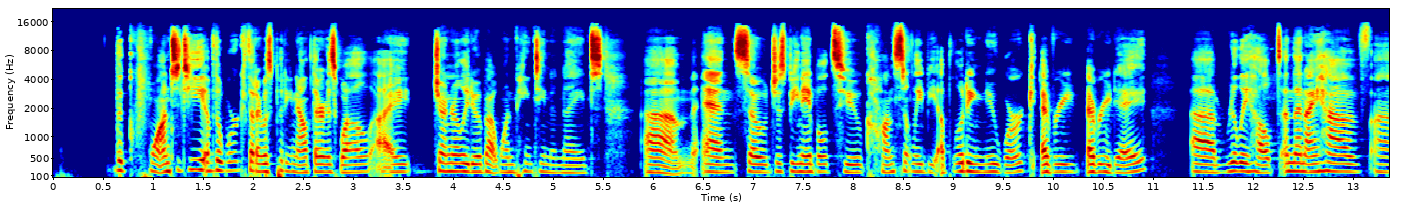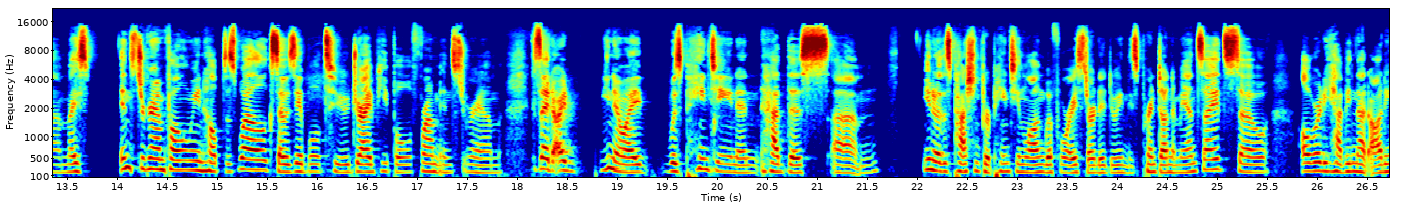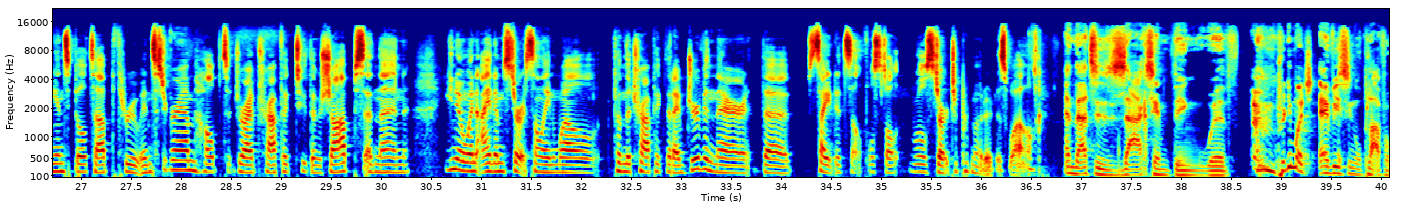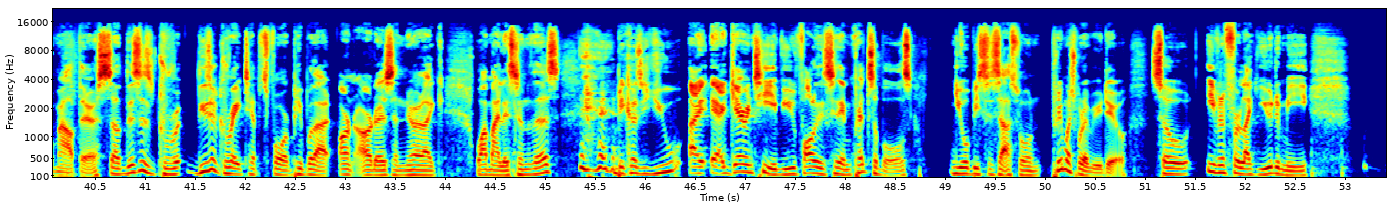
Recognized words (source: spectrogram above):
the quantity of the work that I was putting out there as well. I generally do about one painting a night. Um, and so just being able to constantly be uploading new work every every day um, really helped. And then I have um, my Instagram following helped as well because I was able to drive people from Instagram because I, I you know I was painting and had this um, you know this passion for painting long before I started doing these print on demand sites. So already having that audience built up through Instagram helped drive traffic to those shops. And then you know when items start selling well from the traffic that I've driven there, the site itself will start will start to promote it as well. And that's the exact same thing with pretty much every single platform out there. So this is gr- these are great tips for people that aren't artists and you're like, why am I listening to this? because you, I, I guarantee if you follow these same principles, you will be successful in pretty much whatever you do. So even for like Udemy,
